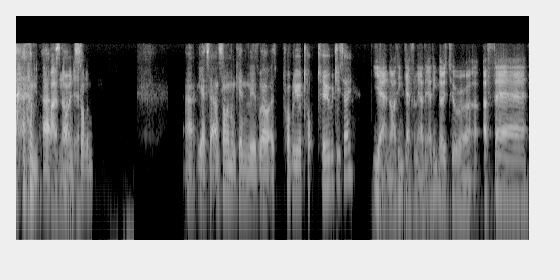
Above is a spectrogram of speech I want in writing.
um, I have no idea. Solomon, uh, yes, and Solomon Kindley as well as probably your top two, would you say? Yeah, no, I think definitely. I think I think those two are a, a fair.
